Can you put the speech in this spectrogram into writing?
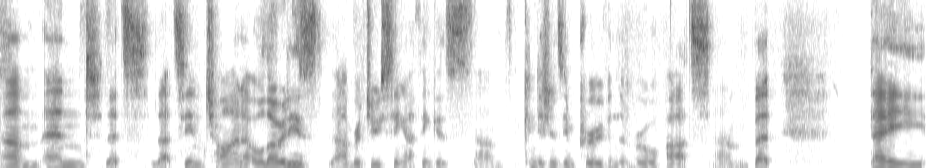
um, and that's that's in China. Although it is um, reducing, I think, as um, conditions improve in the rural parts. Um, but they,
